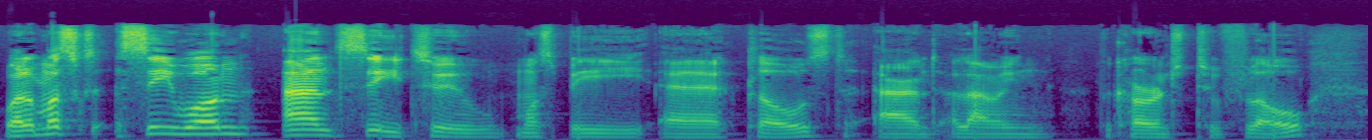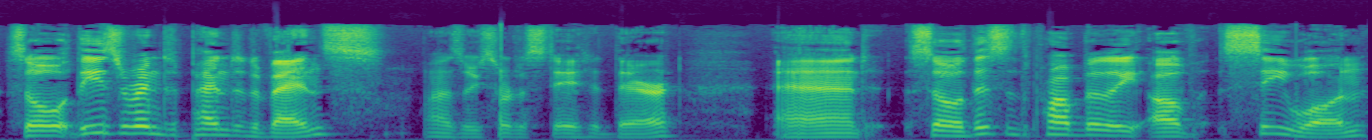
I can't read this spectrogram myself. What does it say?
Well, it must C1 and C2 must be uh, closed and allowing the current to flow. So these are independent events, as we sort of stated there. And so this is the probability of C1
